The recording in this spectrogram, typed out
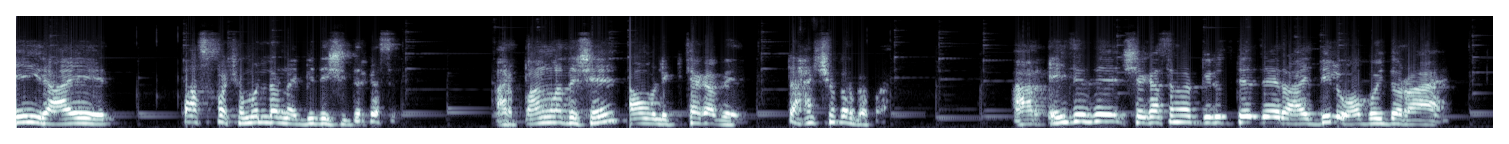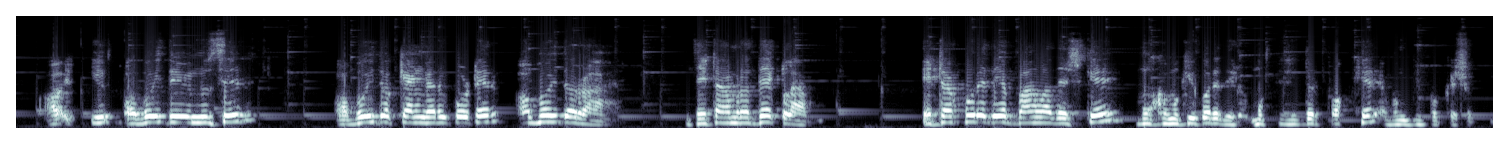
এই রায়ের পাঁচ পয়সা মূল্য নাই বিদেশিদের কাছে। আর বাংলাদেশে আওয়ামী লীগ ঠেকাবে, এটা হাস্যকর ব্যাপার। আর এই যে যে শেখ হাসিনার বিরুদ্ধে যে রায় দিল, অবৈধ রায় অবৈধ ইউনুসের, অবৈধ ক্যাঙ্গারু কোর্টের অবৈধ রায়, যেটা আমরা দেখলাম এটা করে দিয়ে বাংলাদেশকে মুখোমুখি করে দিল, মুক্তিযুদ্ধের পক্ষের এবং বিপক্ষের শক্তি।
